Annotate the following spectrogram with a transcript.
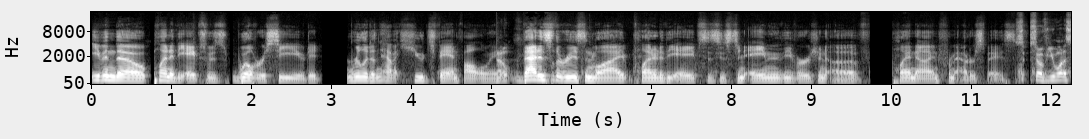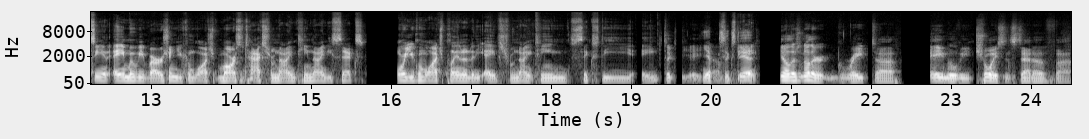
even though Planet of the Apes was well received, it really doesn't have a huge fan following. Nope. That is the reason why Planet of the Apes is just an A movie version of Plan 9 from Outer Space. So, so if you want to see an A movie version, you can watch Mars Attacks from 1996, or you can watch Planet of the Apes from 1968. 68. Yep, yeah. 68. You know, there's another great uh, A movie choice instead of uh,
